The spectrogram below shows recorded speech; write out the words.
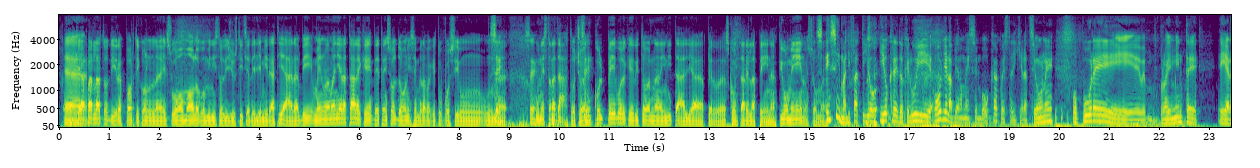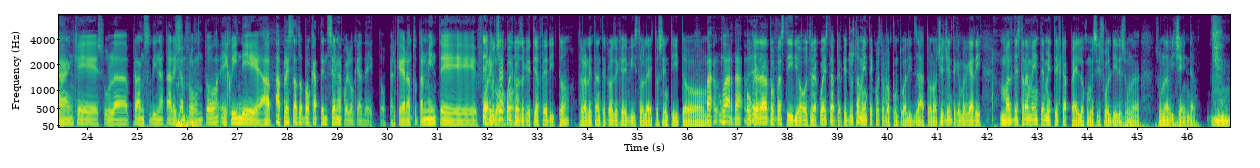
Perché eh, ha parlato di rapporti con il suo omologo ministro di giustizia degli Emirati Arabi, ma in una maniera tale che, detta in soldoni, sembrava che tu fossi un, un, sì, sì. un estradato, cioè sì. un colpevole che ritorna in Italia per scontare la pena, più o meno, insomma. Eh sì, ma di fatti io, io credo che lui o gliel'abbiano messa in bocca questa dichiarazione, oppure eh, probabilmente era anche sul pranzo di Natale già pronto e quindi ha, ha, prestato poca attenzione a quello che ha detto perché era totalmente fuori ecco, luogo. C'è qualcosa che ti ha ferito tra le tante cose che hai visto, letto, sentito? Ma guarda, o che eh... ha dato fastidio oltre a questa perché giustamente questo va puntualizzato, no? c'è gente che magari maldestramente mette il cappello come si suol dire su una, su una vicenda. Mm.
